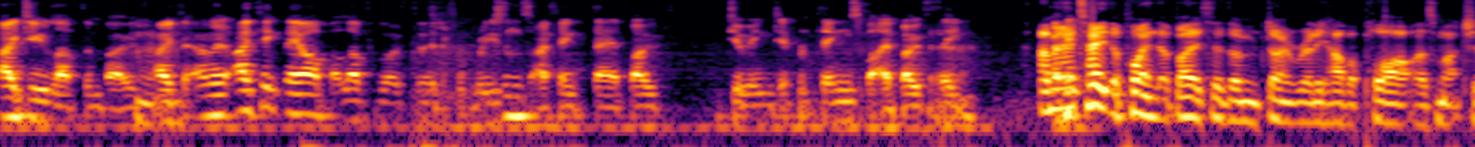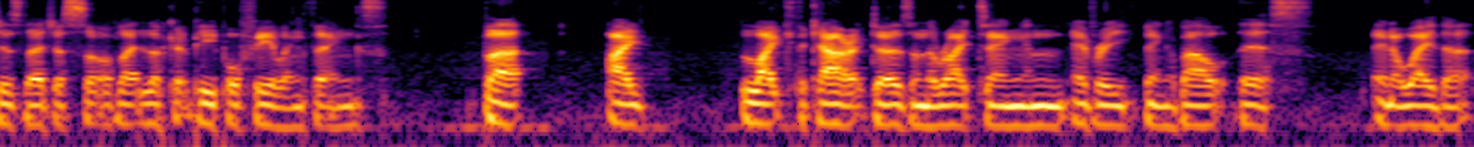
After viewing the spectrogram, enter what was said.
I do love them both. Yeah. I, th- I mean, I think they are, but love them both for different reasons. I think they're both doing different things, but I both think I mean, I, think- take the point that both of them don't really have a plot as much as they're just sort of like look at people feeling things. But I like the characters and the writing and everything about this in a way that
